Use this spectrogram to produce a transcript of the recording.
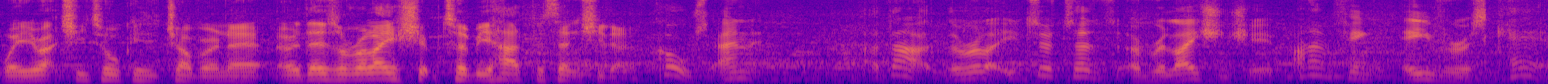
where you're actually talking to each other, and there, uh, there's a relationship to be had potentially there. Of course, and I don't know, the, in terms of a relationship, I don't think either of us care.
